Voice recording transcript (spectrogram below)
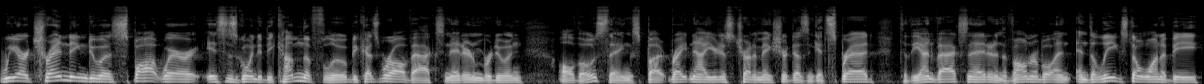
we are trending to a spot where this is going to become the flu because we're all vaccinated and we're doing all those things. But right now, you're just trying to make sure it doesn't get spread to the unvaccinated and the vulnerable. And, and the leagues don't want to be,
